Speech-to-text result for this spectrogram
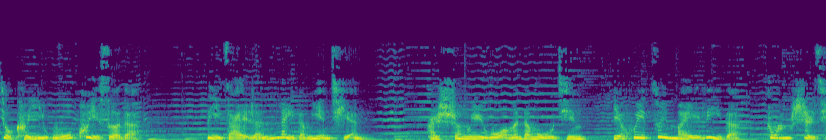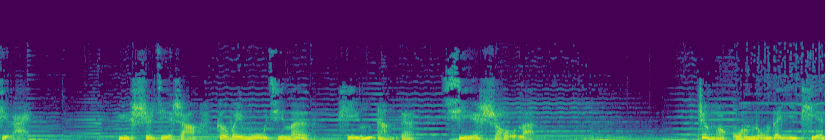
就可以无愧色的立在人类的面前，而生育我们的母亲也会最美丽的。装饰起来，与世界上各位母亲们平等的携手了。这么光荣的一天，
